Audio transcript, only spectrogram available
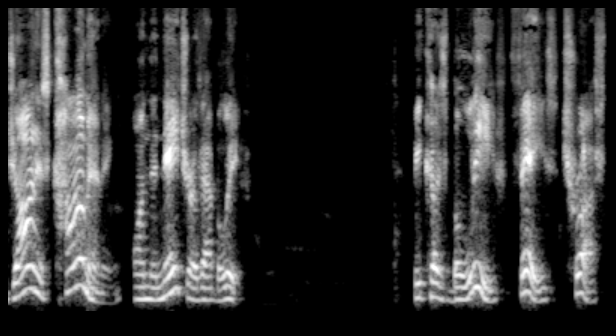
john is commenting on the nature of that belief. Because belief faith trust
